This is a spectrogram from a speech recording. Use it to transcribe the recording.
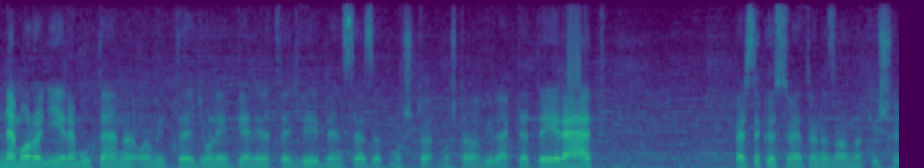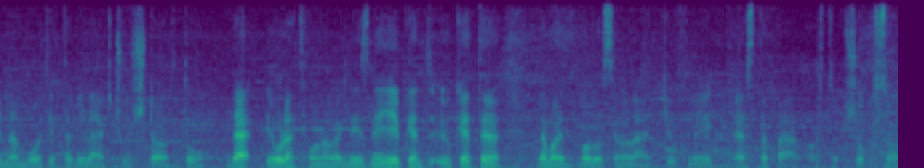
nem aranyérem után, amit egy olimpián, illetve egy V-ben szerzett most, most a világ tetejére. Hát Persze köszönhetően ez annak is, hogy nem volt itt a világcsúcs tartó. De jó lett volna megnézni egyébként őket, de majd valószínűleg látjuk még ezt a párharcot sokszor.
